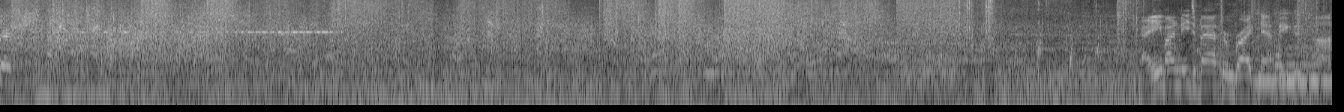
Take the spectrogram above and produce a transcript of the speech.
Zombie! Hey, anybody needs a bathroom break, now'd be a good time.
